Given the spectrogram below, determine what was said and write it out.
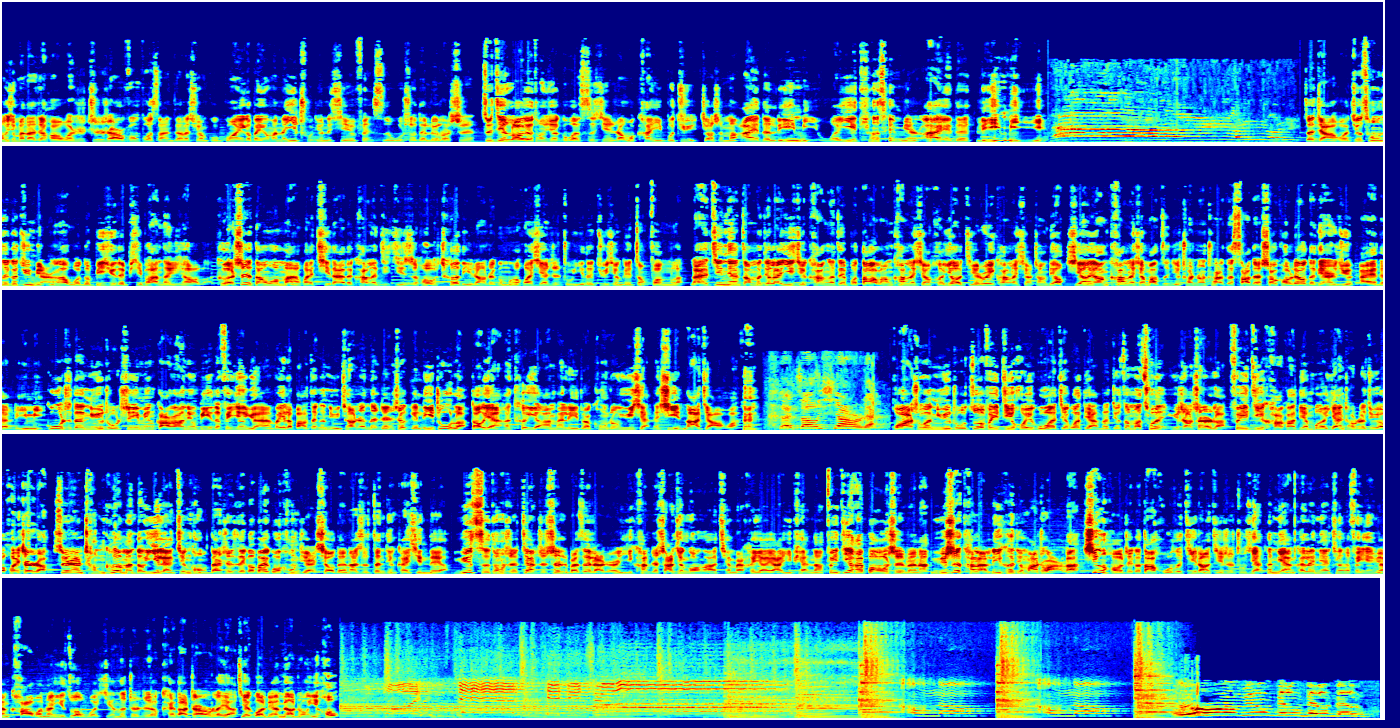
同学们，大家好，我是知识而丰富、散家的炫酷、光一个背影往那一杵就能吸引粉丝无数的刘老师。最近老有同学给我私信，让我看一部剧，叫什么《爱的厘米》。我一听这名，《爱的厘米》。这家伙就冲这个剧名啊，我都必须得批判他一下子。可是当我满怀期待的看了几集之后，彻底让这个魔幻现实主义的剧情给整疯了。来，今天咱们就来一起看看这部大郎看了想喝药，杰瑞看了想上吊，喜羊羊看了想把自己穿成串再撒点烧烤料的电视剧《爱的厘米》。故事的女主是一名嘎嘎牛逼的飞行员，为了把这个女强人的人设给立住了，导演还特意安排了一段空中遇险的戏。那家伙，哼，可招笑了。话说女主坐飞机回国，结果点子就这么寸，遇上事儿了，飞机咔咔颠簸，眼瞅着就要坏事啊。虽然乘客们都一一脸惊恐，但是。这个外国空姐笑的那是真挺开心的呀。与此同时，驾驶室里边这俩人一看这啥情况啊？前面黑压压一片呢，飞机还不好使了呢。于是他俩立刻就麻爪了。幸好这个大胡子机长及时出现，他撵开了年轻的飞行员，咔往那一坐。我寻思这是要开大招了呀。结果两秒钟以后。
